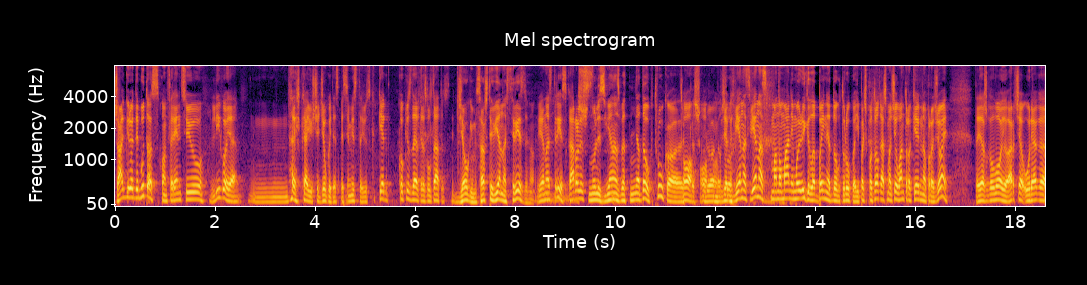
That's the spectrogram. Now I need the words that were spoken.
Žalgirio debutas konferencijų lygoje. Mm, Na, ką jūs čia džiaugiatės, pesimistai, jūs kiek, kokius davėte rezultatus? Džiaugiamės, aš tai vienas trys daviau. Vienas, trys. Karolis. 0-1, bet nedaug trūko. O, o, o žiūrėk, vienas, vienas, mano manimo, irgi labai nedaug trūko. Ypač po to, ką aš mačiau antro kėlinio pradžioj. Tai aš galvoju, ar čia Urega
